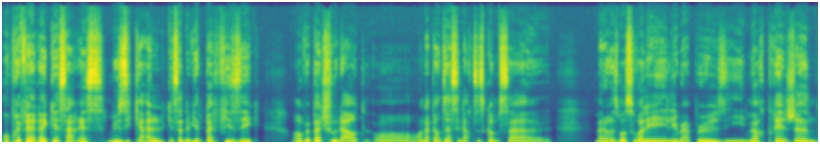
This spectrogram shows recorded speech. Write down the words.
on préférait que ça reste musical, que ça ne devienne pas physique. On veut pas de shootout. On, on a perdu assez d'artistes comme ça. Euh. malheureusement, souvent, les, les rappers, ils meurent très jeunes.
